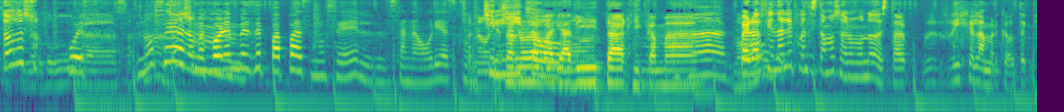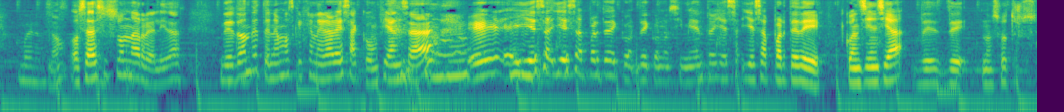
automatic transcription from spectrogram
todos pues no sé a lo mejor en vez de papas no sé zanahorias con chilito. Ralladita jicama pero al final de cuentas estamos en un mundo de estar rige la mercadotecnia bueno ¿no? o sea eso es una realidad. De dónde tenemos que generar esa confianza eh, y esa, y esa parte de, conocimiento y esa, y esa parte de conciencia desde nosotros.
